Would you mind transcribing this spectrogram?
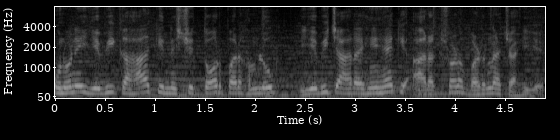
उन्होंने ये भी कहा कि निश्चित तौर पर हम लोग ये भी चाह रहे हैं कि आरक्षण बढ़ना चाहिए।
